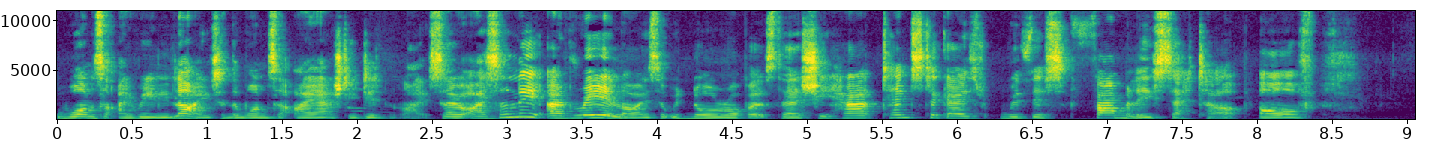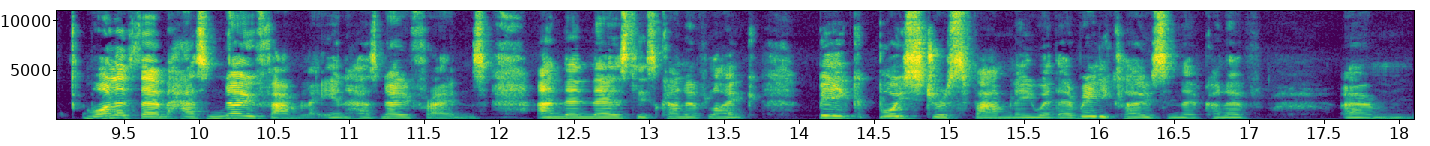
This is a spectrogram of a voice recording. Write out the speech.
ones that I really liked and the ones that I actually didn't like. So I suddenly I've realised that with Nora Roberts, there she had tends to go with this family setup of one of them has no family and has no friends, and then there's this kind of like big boisterous family where they're really close and they're kind of um,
